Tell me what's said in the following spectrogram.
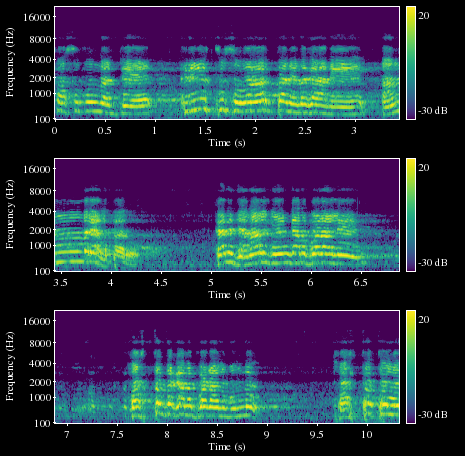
స్వస్థత. ఉందంటే క్రీస్తు సువార్త నినగానే అందరూ వెళ్తారు. కానీ జనాలకు ఏం కనపడాలి? స్వస్థత కనపడాలి ముందు. స్వస్థతలో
